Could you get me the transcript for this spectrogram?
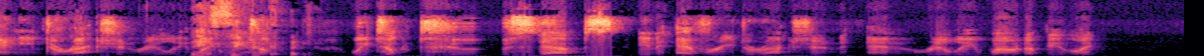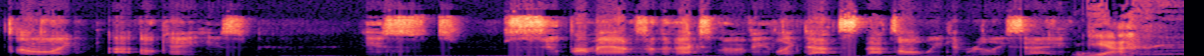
any direction really. Like exactly. we took we took two steps in every direction and really wound up being like, oh, like uh, okay, he's he's Superman for the next movie. Like that's that's all we can really say. Yeah,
